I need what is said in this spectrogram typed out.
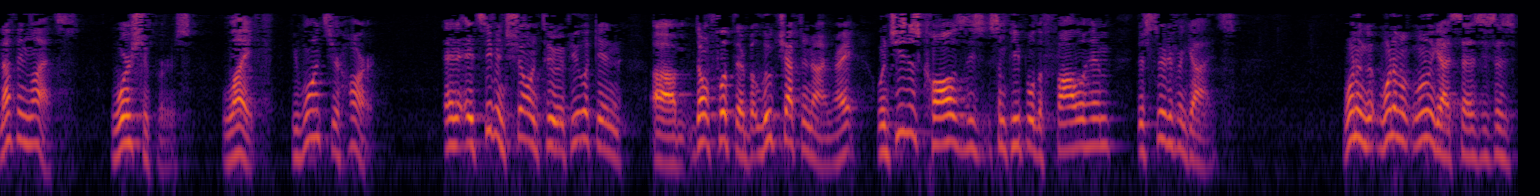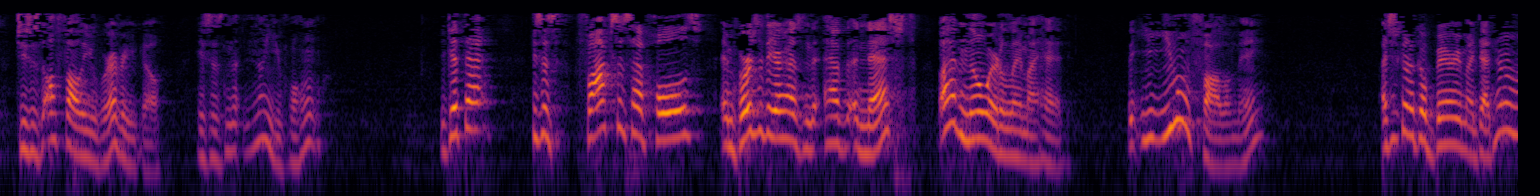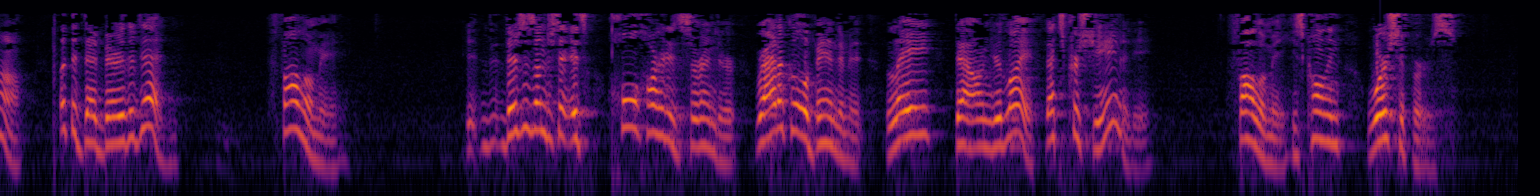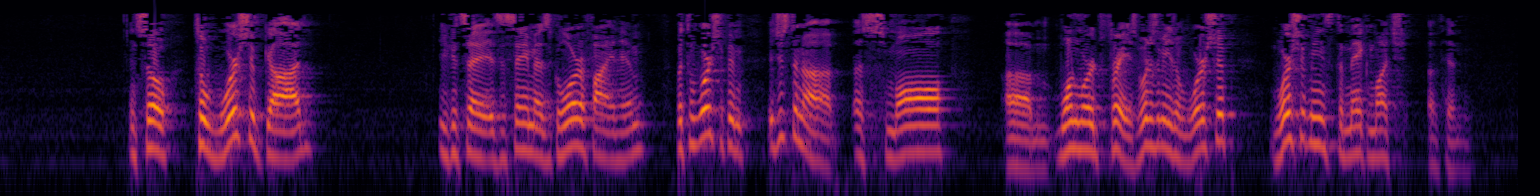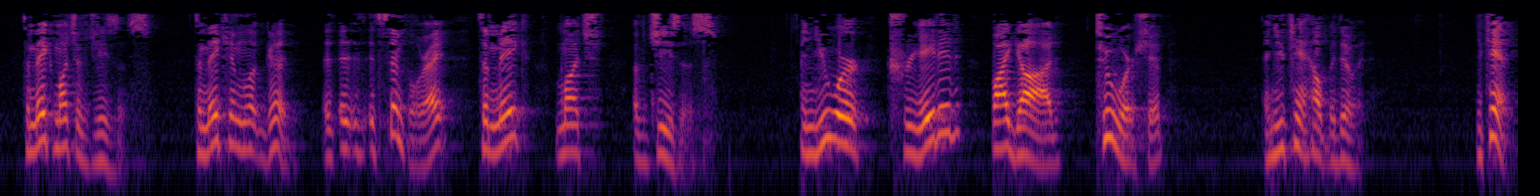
Nothing less. Worshippers, life. He wants your heart. And it's even shown too, if you look in, um, don't flip there, but Luke chapter 9, right? When Jesus calls these, some people to follow him, there's three different guys. One of, the, one, of one of the guys says, he says, Jesus, I'll follow you wherever you go. He says, no, you won't. You get that? He says, foxes have holes and birds of the air has, have a nest. I have nowhere to lay my head. But you, you won't follow me. I just gotta go bury my dead. No, no, no. Let the dead bury the dead. Follow me. There's this understanding. It's wholehearted surrender, radical abandonment. Lay down your life. That's Christianity. Follow me. He's calling worshippers. And so, to worship God, you could say, is the same as glorifying Him. But to worship Him is just in a, a small, um, one word phrase. What does it mean to worship? Worship means to make much of Him. To make much of Jesus. To make Him look good. It, it, it's simple, right? To make much of Jesus. And you were created by God to worship, and you can't help but do it. You can't.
